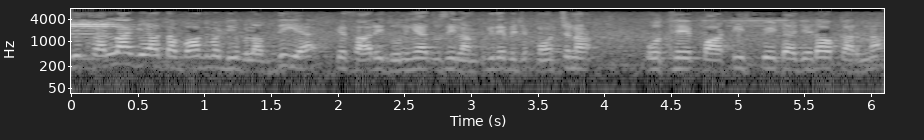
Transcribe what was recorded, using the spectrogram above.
ਜੇ ਪਹਿਲਾ ਗਿਆ ਤਾਂ ਬਹੁਤ ਵੱਡੀ ਉਪਲਬਧੀ ਹੈ ਕਿ ਸਾਰੀ ਦੁਨੀਆ ਤੁਸੀਂ 올림픽 ਦੇ ਵਿੱਚ ਪਹੁੰਚਣਾ, ਉੱਥੇ ਪਾਰਟਿਸਿਪੇਟ ਹੈ ਜਿਹੜਾ ਉਹ ਕਰਨਾ।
